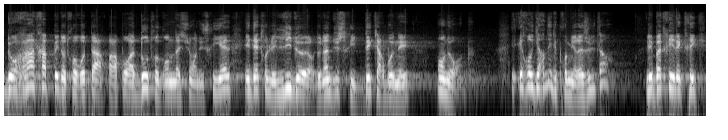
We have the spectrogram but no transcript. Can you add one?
de rattraper notre retard par rapport à d'autres grandes nations industrielles et d'être les leaders de l'industrie décarbonée en Europe. Et regardez les premiers résultats. Les batteries électriques,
